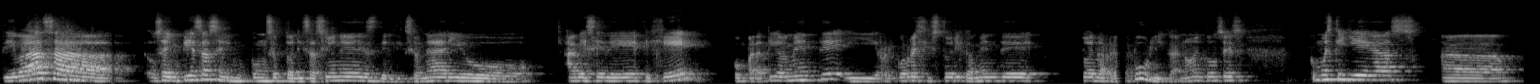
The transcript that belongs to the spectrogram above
te vas a, o sea, empiezas en conceptualizaciones del diccionario ABCDFG comparativamente y recorres históricamente toda la República, ¿no? Entonces, ¿cómo es que llegas a,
